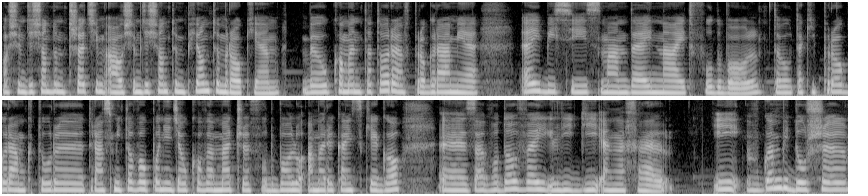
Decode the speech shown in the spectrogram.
83 a 85 rokiem był komentatorem w programie ABC's Monday Night Football. To był taki program, który transmitował poniedziałkowe mecze futbolu amerykańskiego e, zawodowej ligi NFL. I w głębi duszy,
